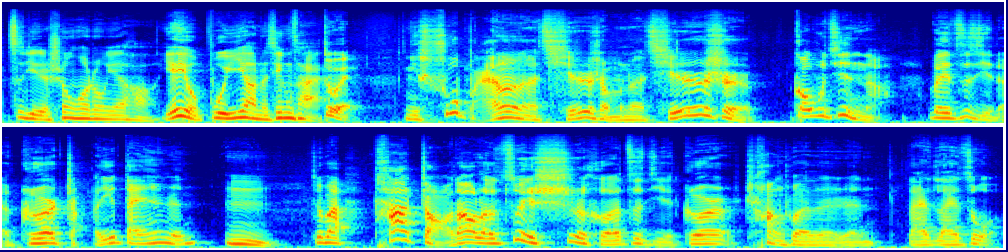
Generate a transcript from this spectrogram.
自己的生活中也好，也有不一样的精彩。对，你说白了呢，其实什么呢？其实是高进呐、为自己的歌找了一个代言人，嗯对吧？他找到了最适合自己歌唱出来的人来来做。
